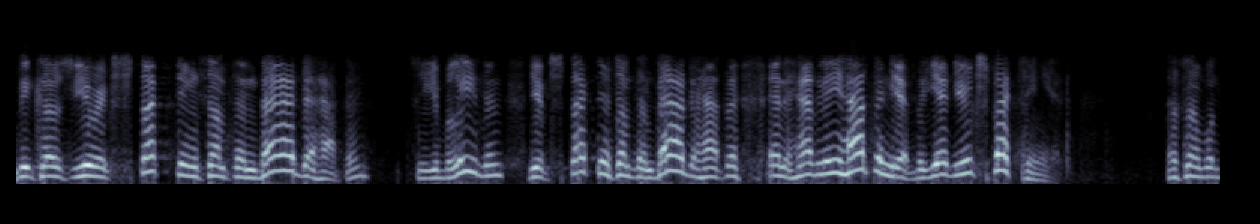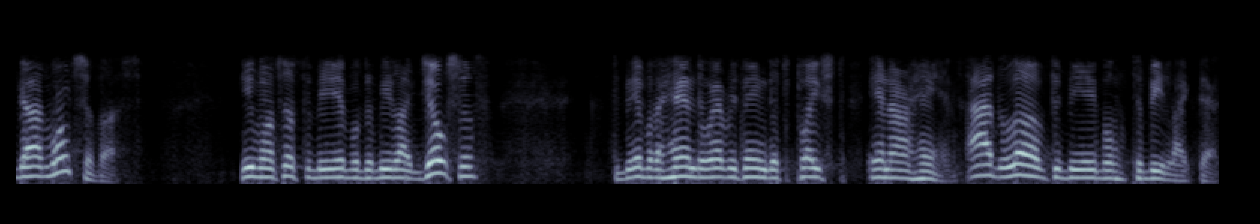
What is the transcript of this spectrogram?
because you're expecting something bad to happen. So you're believing, you're expecting something bad to happen, and it hasn't even happened yet, but yet you're expecting it. That's not what God wants of us. He wants us to be able to be like Joseph to be able to handle everything that's placed in our hands. I'd love to be able to be like that.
